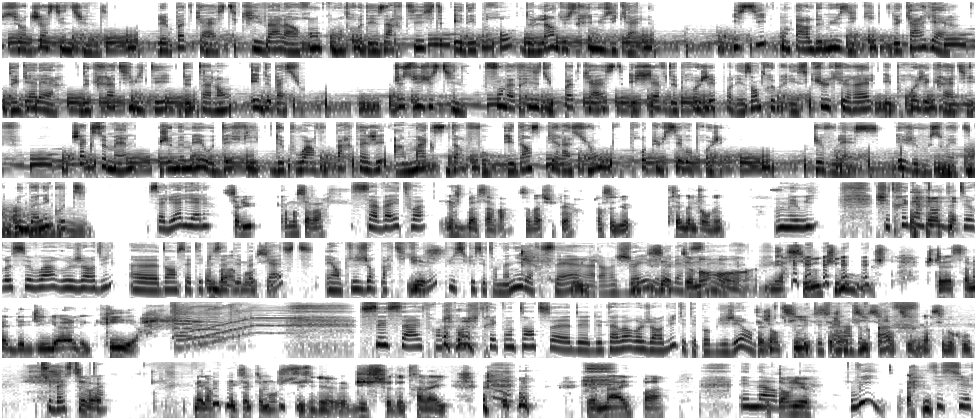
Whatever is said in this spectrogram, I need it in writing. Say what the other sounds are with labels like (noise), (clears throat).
sur Justin Tunes, le podcast qui va à la rencontre des artistes et des pros de l'industrie musicale. Ici, on parle de musique, de carrière, de galère, de créativité, de talent et de passion. Je suis Justine, fondatrice du podcast et chef de projet pour les entreprises culturelles et projets créatifs. Chaque semaine, je me mets au défi de pouvoir vous partager un max d'infos et d'inspiration pour propulser vos projets. Je vous laisse et je vous souhaite une bonne écoute. Salut Aliel. Salut, comment ça va? Ça va et toi? (laughs) Bah ça va, ça va super. Grâce à Dieu. Très belle journée. Mais oui, je suis très contente de te (laughs) recevoir aujourd'hui euh, dans cet épisode Bah, de podcast. Et en plus, jour particulier, Yes. puisque c'est ton anniversaire. Oui, Alors, joyeux Exactement. Merci beaucoup. (laughs) je, je te laisserai mettre des jingles, des cris. des- C'est ça, franchement, je suis très contente euh, de, de t'avoir aujourd'hui. Tu n'étais pas obligée. En C'est gentil, c'est gentil, c'est gentil. Merci beaucoup. Tu bosses tout C'est le vrai. temps. Mais non, (laughs) exactement. je suis une biche de travail. (laughs) je ne m'arrête pas. Et Énorme. tant mieux. Oui, c'est sûr.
